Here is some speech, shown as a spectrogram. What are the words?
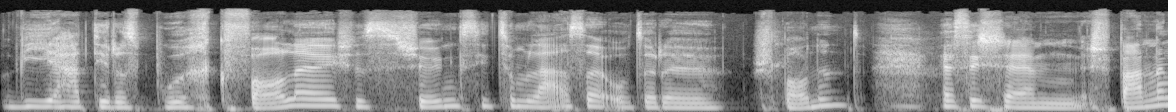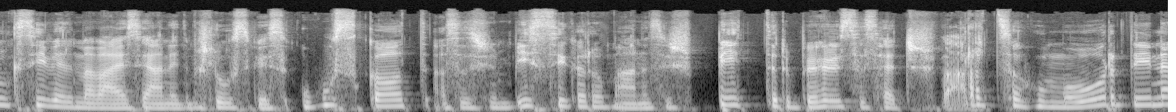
wie hat dir das Buch gefallen? Ist es schön zum Lesen oder äh, spannend? Es ist ähm, spannend gewesen, weil man weiß ja auch nicht am Schluss, wie es ausgeht. Also es ist ein bissiger Roman, es ist bitterböse, es hat schwarzen Humor drin.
